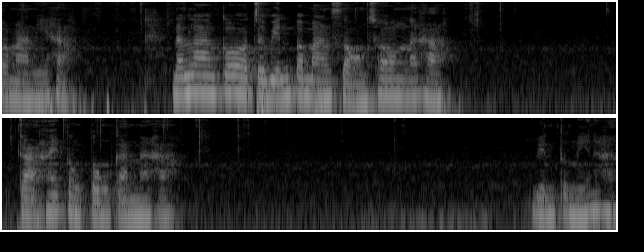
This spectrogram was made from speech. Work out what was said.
ประมาณนี้ค่ะ ด้านล่างก็จะเว้นประมาณสองช่องนะคะ กะให้ตรงๆกันนะคะ เว้นตรงนี้นะคะ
